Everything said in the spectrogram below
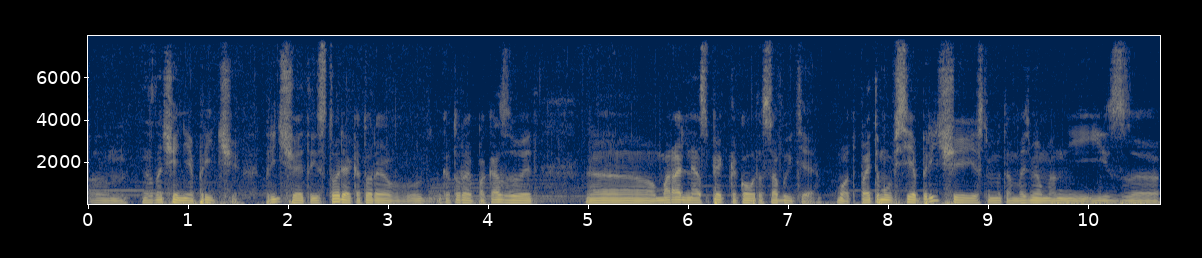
э, назначение притчи. Притча это история, которая, которая показывает э, моральный аспект какого-то события. Вот, поэтому все притчи, если мы там возьмем они из э,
